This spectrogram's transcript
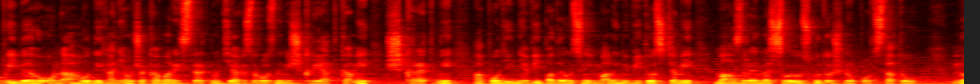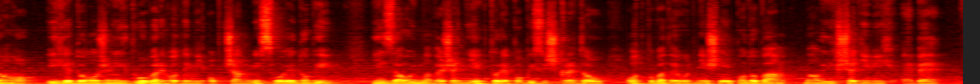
príbehov o náhodných a neočakávaných stretnutiach s rôznymi škriatkami, škretmi a podivne vypadajúcimi malými bytostiami má zrejme svoju skutočnú podstatu. Mnoho ich je doložených dôveryhodnými občanmi svojej doby. Je zaujímavé, že niektoré popisy škretov odpovedajú dnešným podobám malých šedivých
